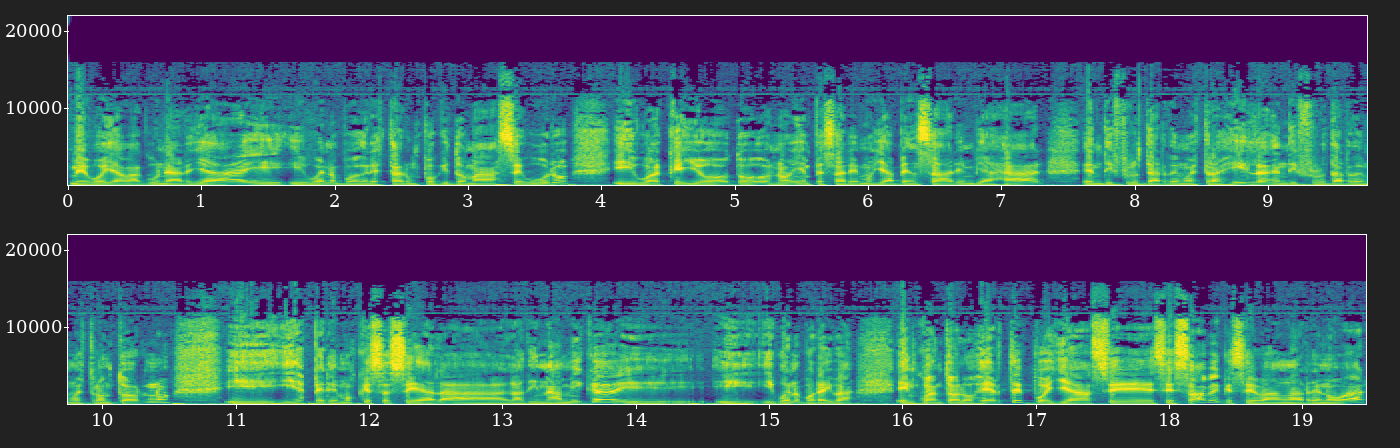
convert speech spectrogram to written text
me voy a vacunar ya y, bueno, podré estar un poquito más seguro, igual que yo todos, ¿no? Y empezaremos ya a pensar en viajar, en disfrutar de nuestras islas, en disfrutar de nuestras nuestro entorno y, esperemos que esa sea la, dinámica y, bueno, por ahí va. En cuanto a los ERTES, pues ya se, se sabe que se van a renovar,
